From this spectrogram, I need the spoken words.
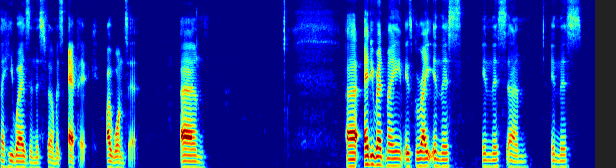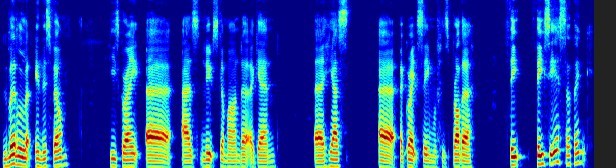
that he wears in this film. It's epic. I want it. Um, uh, Eddie Redmayne is great in this in this um, in this little in this film. He's great uh, as Newt Scamander again. Uh, he has uh, a great scene with his brother the- Theseus, I think,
